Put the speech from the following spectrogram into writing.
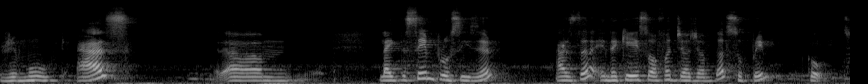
removed as um, like the same procedure as the in the case of a judge of the supreme court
